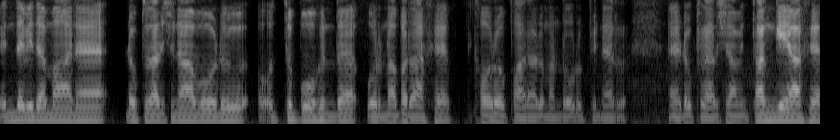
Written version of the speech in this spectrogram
எந்த விதமான டாக்டர் அர்ச்சுனாவோடு ஒத்துப்போகின்ற ஒரு நபராக கௌரவ பாராளுமன்ற உறுப்பினர் டாக்டர் அர்ச்சுனாவின் தங்கையாக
